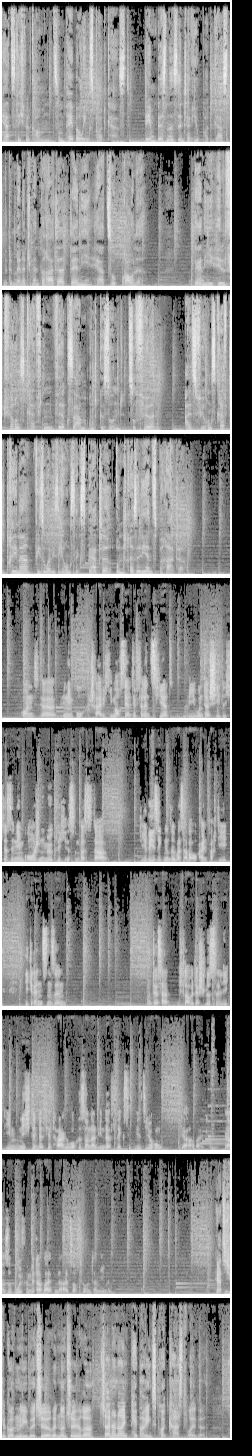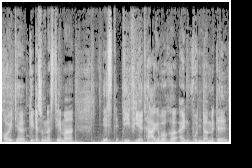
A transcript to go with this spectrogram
Herzlich willkommen zum Paperwings Podcast, dem Business Interview Podcast mit dem Managementberater Danny Herzog Braune. Danny hilft Führungskräften wirksam und gesund zu führen, als Führungskräftetrainer, Visualisierungsexperte und Resilienzberater. Und äh, in dem Buch schreibe ich ihm auch sehr differenziert, wie unterschiedlich das in den Branchen möglich ist und was da die Risiken sind, was aber auch einfach die, die Grenzen sind. Und deshalb, ich glaube, der Schlüssel liegt eben nicht in der Vier-Tage-Woche, sondern in der Flexibilisierung der Arbeit. Ja, sowohl für Mitarbeitende als auch für Unternehmen. Herzlich willkommen, liebe Zuhörerinnen und Zuhörer, zu einer neuen Paperwings Podcast-Folge. Heute geht es um das Thema, ist die Vier-Tage-Woche ein Wundermittel?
